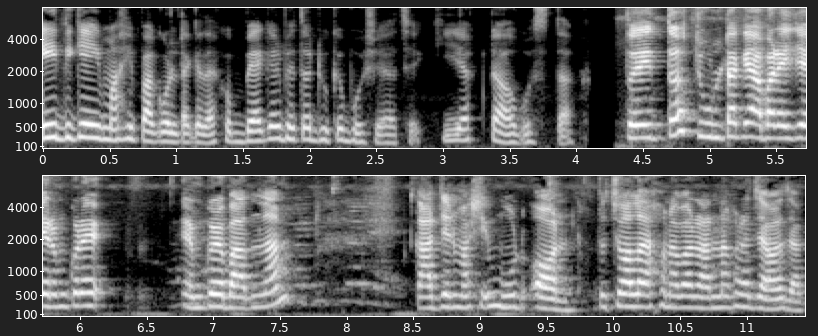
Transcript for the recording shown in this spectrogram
এই দিকে এই মাহি পাগলটাকে দেখো ব্যাগের ভেতর ঢুকে বসে আছে কি একটা অবস্থা। তো এই তো চুলটাকে আবার এই যে এরম করে এরম করে বাঁধলাম। কাজের মাসি মুড অন তো চলো এখন আবার রান্নাঘরে যাওয়া যাক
